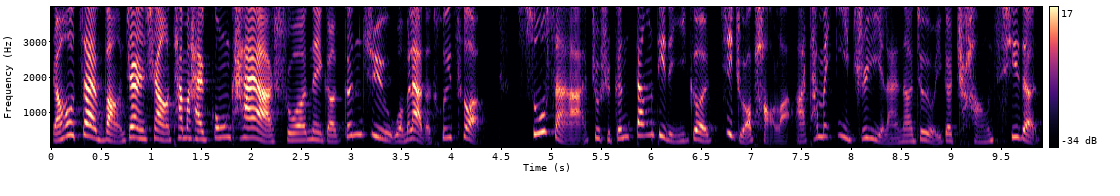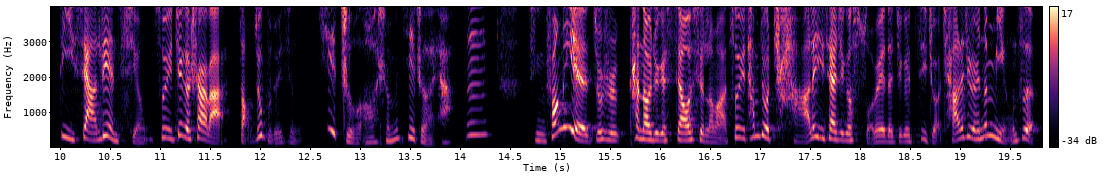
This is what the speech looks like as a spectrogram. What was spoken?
然后在网站上，他们还公开啊说，那个根据我们俩的推测，Susan 啊就是跟当地的一个记者跑了啊。他们一直以来呢就有一个长期的地下恋情，所以这个事儿吧早就不对劲了。记者什么记者呀？嗯，警方也就是看到这个消息了嘛，所以他们就查了一下这个所谓的这个记者，查了这个人的名字，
